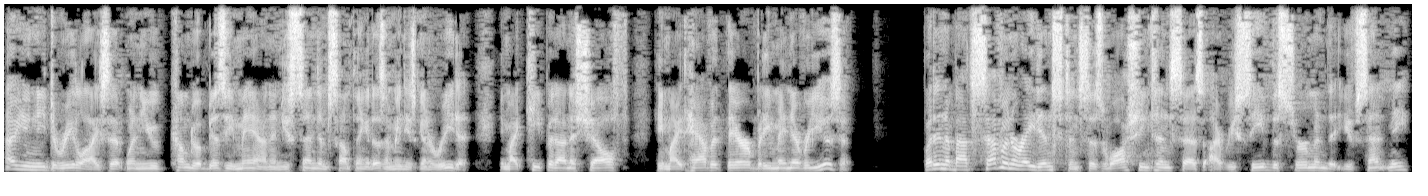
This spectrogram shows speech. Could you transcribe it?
Now you need to realize that when you come to a busy man and you send him something, it doesn't mean he's going to read it. He might keep it on a shelf. He might have it there, but he may never use it. But in about seven or eight instances, Washington says, I received the sermon that you've sent me.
